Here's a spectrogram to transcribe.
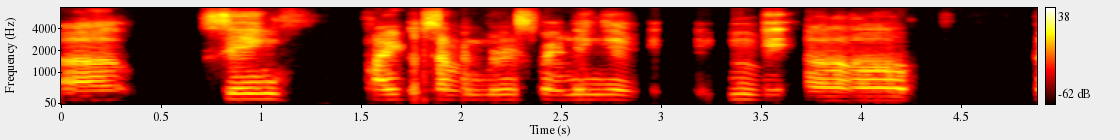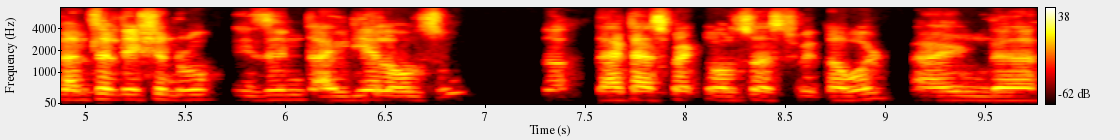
uh, saying five to seven minutes spending in the uh, consultation room isn't ideal also. That aspect also has to be covered and uh,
